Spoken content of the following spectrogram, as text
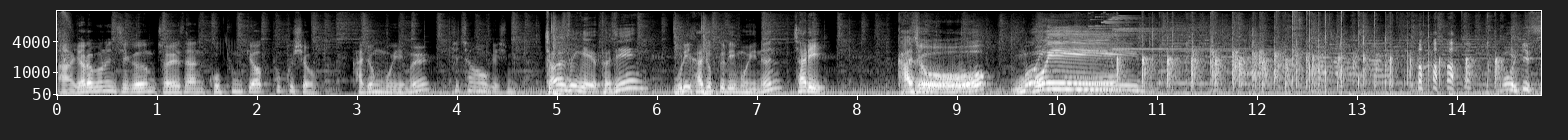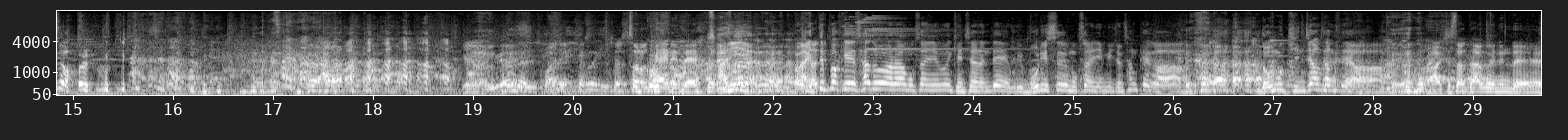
아 여러분은 지금 저예산 고품격 토크쇼 가족 모임을 시청하고 계십니다. 전 세계에 흩어진 우리 가족들이 모이는 자리 가족 모임. 뭐 있어 얼굴이? 손은 가야는데. 아니 아니 뜻밖의 사도하라 목사님은 괜찮은데 우리 모리스 목사님이 좀 상태가 너무 긴장 상태야. 아, 저손 달고 있는데.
